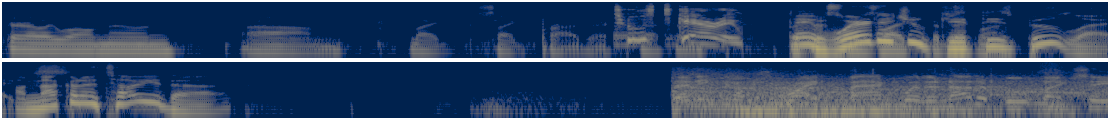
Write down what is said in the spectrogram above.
fairly well known, um, like psych project. Too that scary. but Dave, where did like, you the get these bootlegs? I'm not going to tell you that. then he comes right back with another bootleg. See,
